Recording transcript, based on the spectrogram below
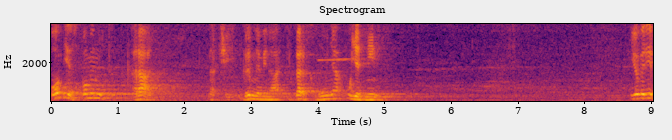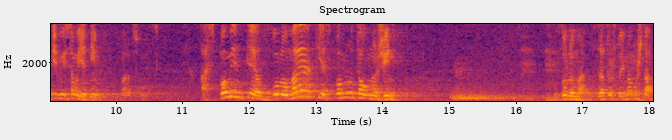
Ovdje je spomenut rad, znači grmljevina i berk munja u jednini. I ove riječi imaju samo jedninu u arapskom jeziku. A spomenite zulumat je spomenuta u množini. Zulumat, zato što imamo šta?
